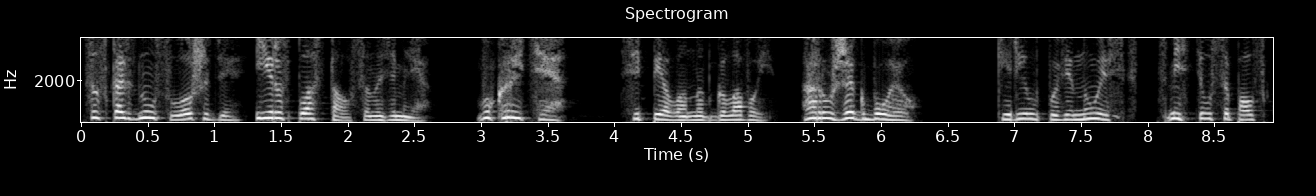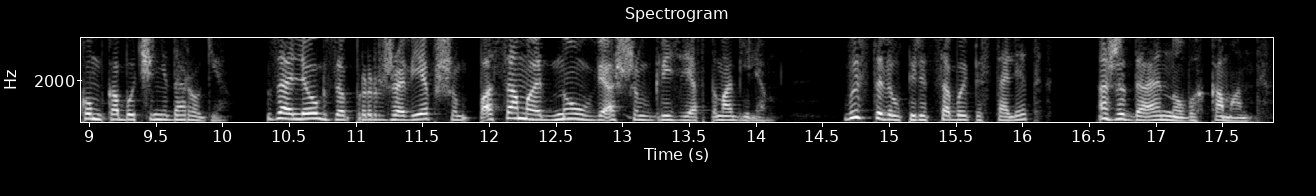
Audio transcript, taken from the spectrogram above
соскользнул с лошади и распластался на земле. «В укрытие!» — сипело над головой. «Оружие к бою!» Кирилл, повинуясь, сместился ползком к обочине дороги. Залег за проржавевшим, по самое дно увязшим в грязи автомобилем. Выставил перед собой пистолет, ожидая новых команд.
